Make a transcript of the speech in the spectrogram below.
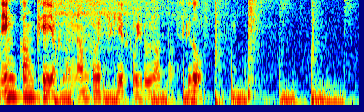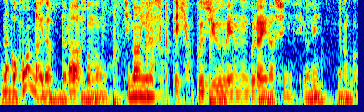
年間契約が何ヶ月契約とかいろいろあったんですけどなんか本来だったらその一番安くて110円ぐらいらしいんですよね。なんか。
